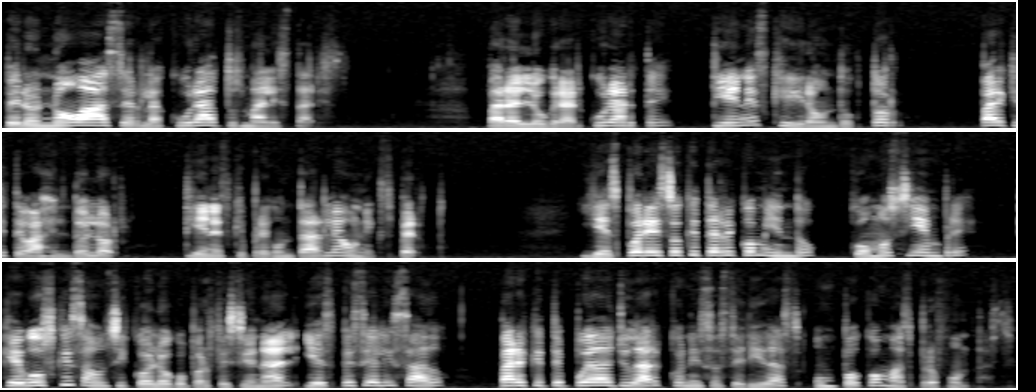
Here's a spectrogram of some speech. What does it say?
pero no va a ser la cura a tus malestares. Para lograr curarte, tienes que ir a un doctor. Para que te baje el dolor, tienes que preguntarle a un experto. Y es por eso que te recomiendo, como siempre, que busques a un psicólogo profesional y especializado para que te pueda ayudar con esas heridas un poco más profundas.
